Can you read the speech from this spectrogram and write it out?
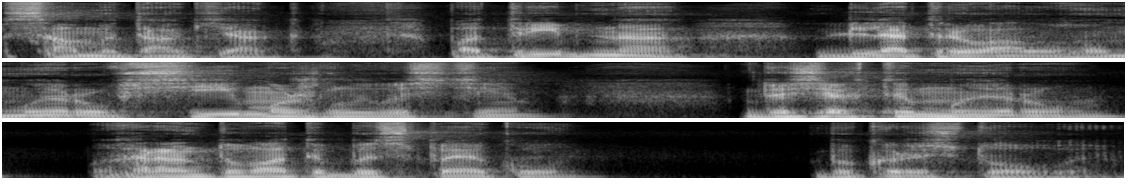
Саме так, як потрібно для тривалого миру всі можливості досягти миру, гарантувати безпеку, використовуємо.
